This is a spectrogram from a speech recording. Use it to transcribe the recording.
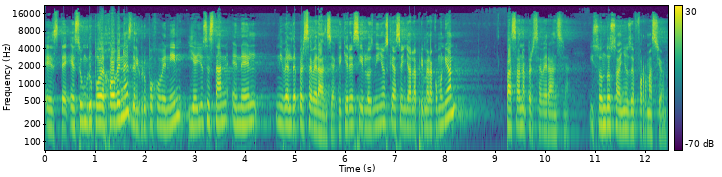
Este, es un grupo de jóvenes del grupo juvenil y ellos están en el nivel de perseverancia, que quiere decir los niños que hacen ya la primera comunión pasan a perseverancia y son dos años de formación.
